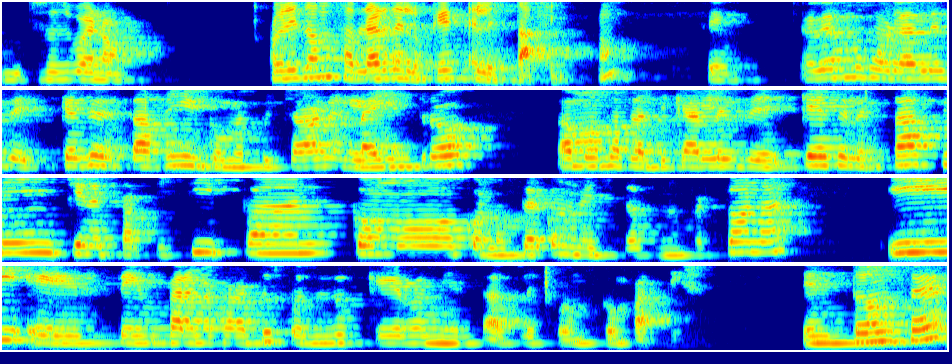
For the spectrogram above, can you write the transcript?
Entonces, bueno, hoy les vamos a hablar de lo que es el staffing, ¿no? Sí, hoy vamos a hablarles de qué es el staffing y como escucharon en la intro, vamos a platicarles de qué es el staffing, quiénes participan, cómo conocer cuando necesitas una persona y este, para mejorar tus procesos, qué herramientas les podemos compartir. Entonces,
